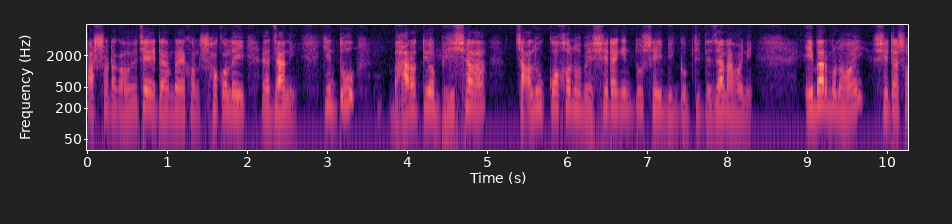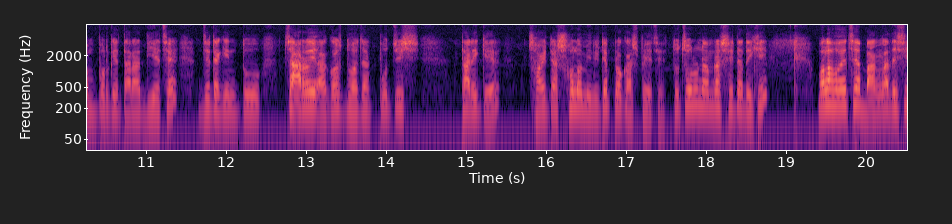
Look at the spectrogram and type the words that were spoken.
পাঁচশো টাকা হয়েছে, এটা আমরা এখন সকলেই জানি। কিন্তু ভারতীয় ভিসা চালু কখন হবে, সেটা কিন্তু সেই বিজ্ঞপ্তিতে জানা হয়নি। এবার মনে হয় সেটা সম্পর্কে তারা দিয়েছে, যেটা কিন্তু চারই আগস্ট দু হাজার পঁচিশ তারিখের ছয়টা ষোলো মিনিটে প্রকাশ পেয়েছে। তো চলুন আমরা সেটা দেখি। বলা হয়েছে বাংলাদেশি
